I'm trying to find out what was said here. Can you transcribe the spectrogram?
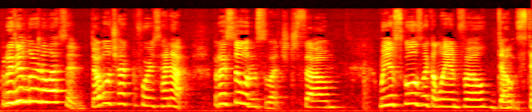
but I did learn a lesson. Double check before you sign up. But I still would have switched. So when your school is like a landfill, don't stay.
